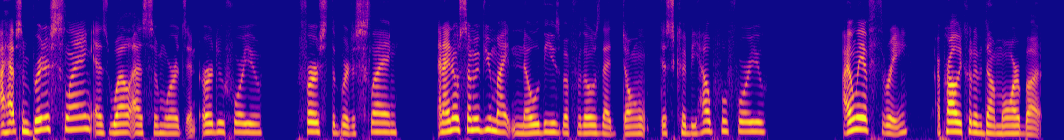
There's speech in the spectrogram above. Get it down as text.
I have some British slang as well as some words in Urdu for you. First, the British slang. And I know some of you might know these, but for those that don't, this could be helpful for you. I only have three. I probably could have done more, but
